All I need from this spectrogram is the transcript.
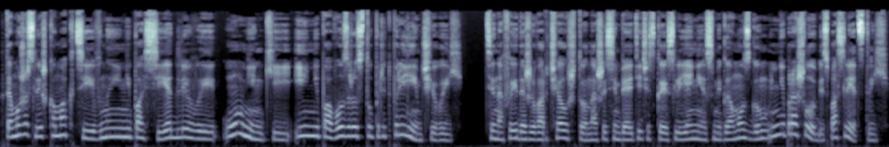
К тому же слишком активный, непоседливый, умненький и не по возрасту предприимчивый. Тинафей даже ворчал, что наше симбиотическое слияние с мегамозгом не прошло без последствий.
